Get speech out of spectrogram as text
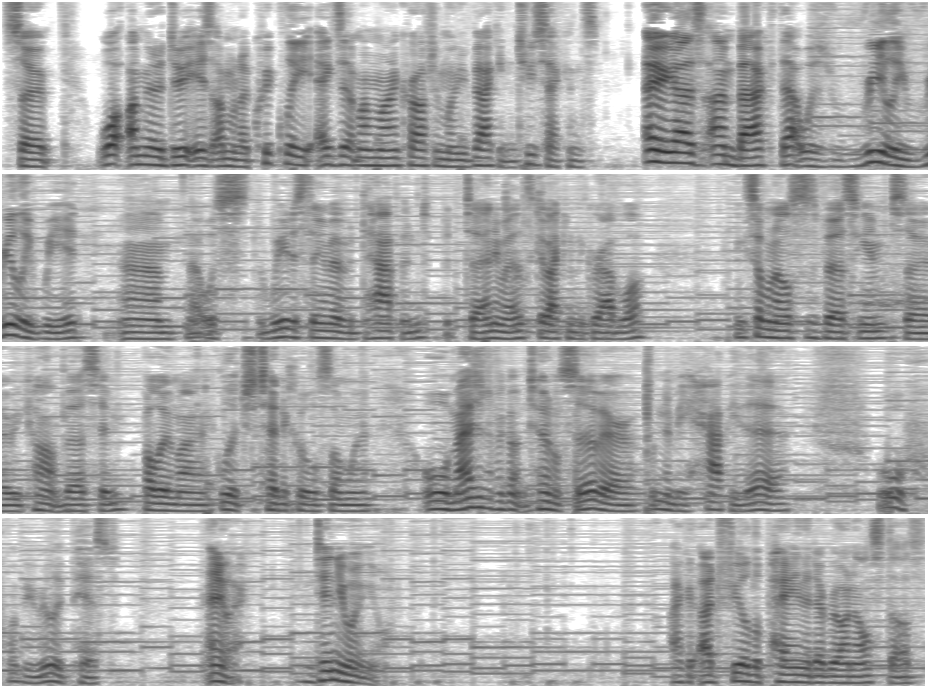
So what I'm going to do is I'm going to quickly exit my Minecraft and we'll be back in two seconds. Hey guys, I'm back. That was really, really weird. Um, that was the weirdest thing that ever happened. But uh, anyway, let's go back into the Graveler. I think someone else is versing him, so we can't verse him. Probably my glitched tentacool somewhere. Oh, imagine if I got internal server. Wouldn't I be happy there? Oh, I'd be really pissed. Anyway, continuing on. I, would feel the pain that everyone else does.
